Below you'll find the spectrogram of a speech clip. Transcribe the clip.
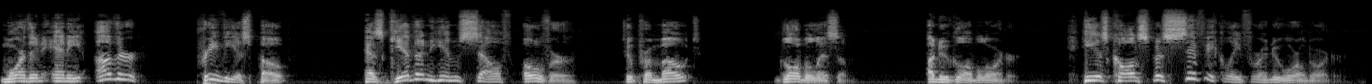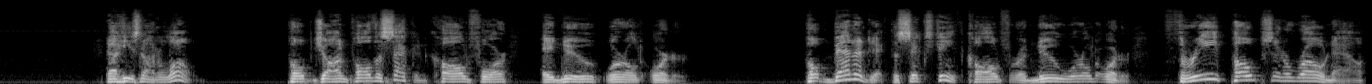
more than any other previous Pope, has given himself over to promote globalism, a new global order. He is called specifically for a new world order. Now, he's not alone. Pope John Paul II called for a new world order. Pope Benedict XVI called for a new world order. Three popes in a row now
